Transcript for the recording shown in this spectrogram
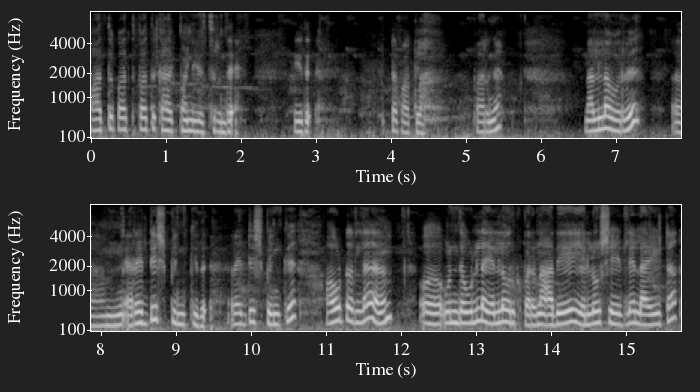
பார்த்து பார்த்து பார்த்து கலெக்ட் பண்ணி வச்சுருந்தேன். இது. கிட்ட பார்க்கலாம். பாருங்கள் நல்ல ஒரு ரெட்டிஷ் பிங்க் இது. ரெட்டிஷ் பிங்க்கு அவுட்டரில் இந்த உள்ள எல்லோ இருக்குது பாருங்களேன். அதே எல்லோ ஷேட்லேயே லைட்டாக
